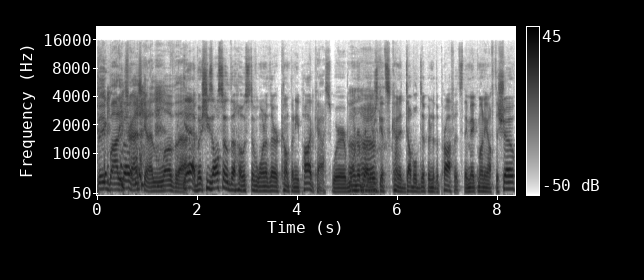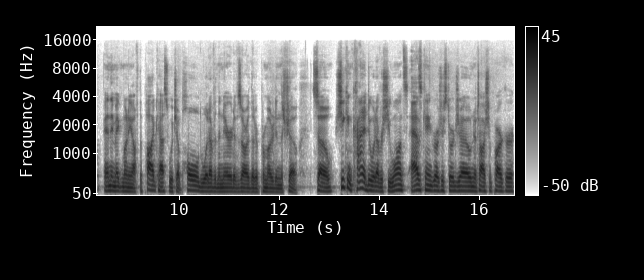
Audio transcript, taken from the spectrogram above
Big body trash can. I love that. Yeah, but she's also the host of one of their company podcasts where Warner Brothers gets kind of double dip into the profits. They make money off the show and they make money off the podcast, which uphold whatever the narratives are that are promoted in the show. So she can kind of do whatever she wants, as can Grocery Store Joe, Natasha Parker,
